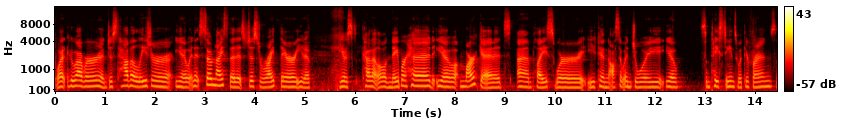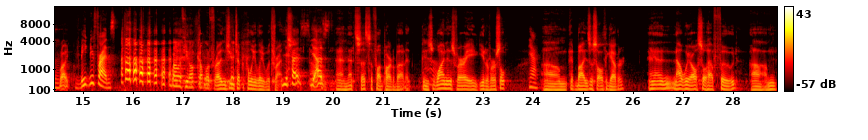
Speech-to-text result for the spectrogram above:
what whoever, and just have a leisure you know. And it's so nice that it's just right there. You know, you know, it's kind of that little neighborhood you know market um, place where you can also enjoy you know some tastings with your friends and Right. meet new friends. Well, if you don't come with friends, you typically leave with friends. yes, yes. And that's that's the fun part about it. Because wine is very universal. Yeah. Um, it binds us all together. And now we also have food um,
